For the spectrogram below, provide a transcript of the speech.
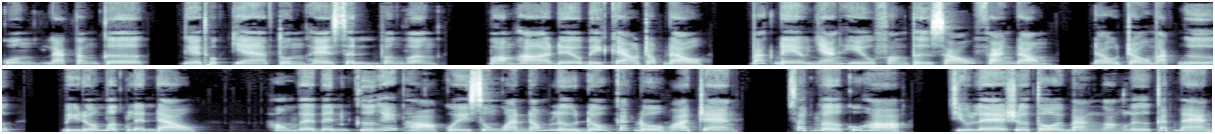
Quân, Lạc Tăng Cơ, nghệ thuật gia Tuần Hệ Sinh, vân vân. Bọn họ đều bị cạo trọc đầu, bắt đeo nhãn hiệu phân tử xấu, phản động, đầu trâu mặt ngựa, bị đổ mực lên đầu. Hồng vệ binh cưỡng ép họ quỳ xung quanh đống lửa đốt các đồ hóa trang, sách vở của họ, chịu lễ rửa tội bằng ngọn lửa cách mạng.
